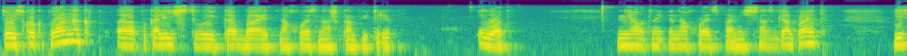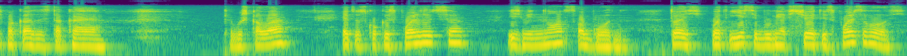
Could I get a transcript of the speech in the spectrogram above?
То есть сколько планок по количеству гигабайт находится в нашем компьютере. И вот. У меня вот находится память 16 гигабайт. Здесь показывается такая как бы шкала это сколько используется, изменено свободно. То есть, вот если бы у меня все это использовалось,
